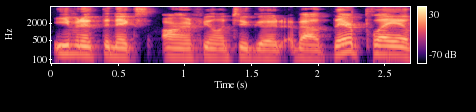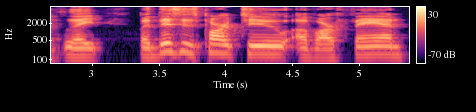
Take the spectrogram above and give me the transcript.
even if the Knicks aren't feeling too good about their play of late. But this is part two of our Fan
